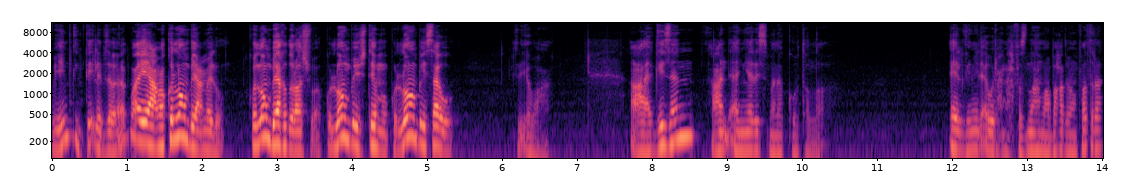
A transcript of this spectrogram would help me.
ويمكن تقلب زوان يقولك ما ما كلهم بيعملوا. كلهم بياخدوا رشوة. كلهم بيشتموا. كلهم بيسووا اوعى. عاجزا عن أن يرث ملكوت الله. آية الجميل قوي إحنا حفظناها مع بعض من فترة.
